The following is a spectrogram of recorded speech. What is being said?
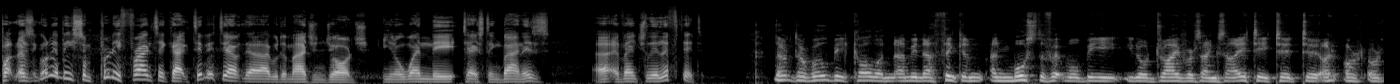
But there's going to be some pretty frantic activity out there, I would imagine, George. You know, when the testing ban is uh, eventually lifted. There, there will be, Colin. I mean, I think, and, and most of it will be, you know, drivers' anxiety to, to or, or, or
